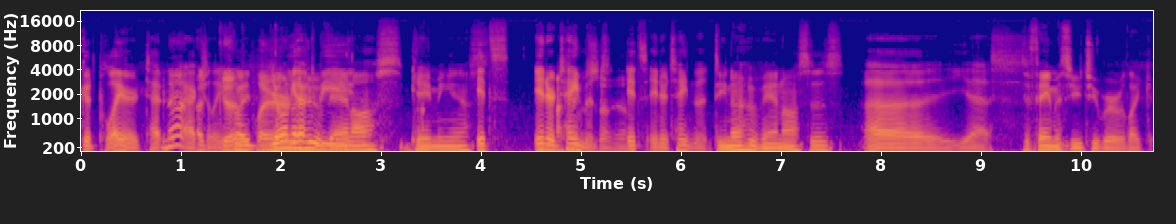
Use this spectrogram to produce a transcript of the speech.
good player. Te- Not a actually, good- player. you don't You know have to who be- Vanoss Gaming is? it's entertainment. so, yeah. It's entertainment. Do you know who Vanoss is? Uh, yes. He's a famous YouTuber with like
